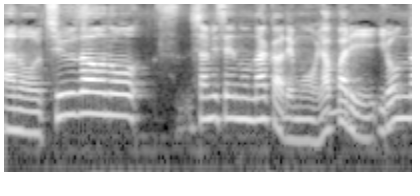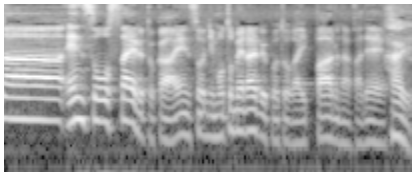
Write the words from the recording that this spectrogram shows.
あの中竿の三味線の中でもやっぱりいろんな演奏スタイルとか演奏に求められることがいっぱいある中で、はい。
